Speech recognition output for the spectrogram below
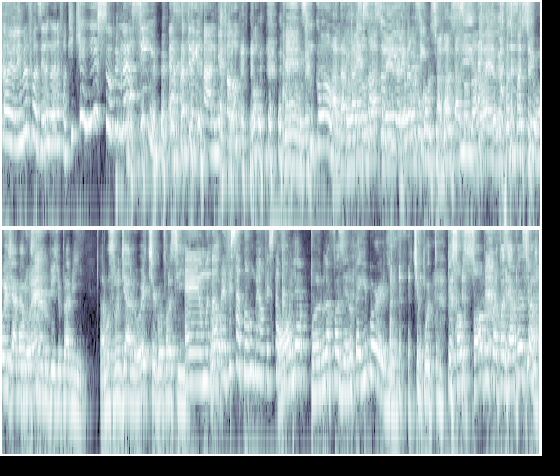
Não, eu lembro fazendo, a galera falou: o que, que é isso? Eu falei, não era assim. Era pra treinar, ninguém falou como. Como, né? Como? Adaptação é só do atleta. Eu Eu lembro lembro assim. como se Adaptação fosse. do atleta. Eu lembro como se fosse hoje, a Mel Não é? mostrando o vídeo pra mim. Ela mostrou um dia à noite, chegou e falou assim: É, eu mandava pra ele, vê se tá bom, Mel, vê se tá bom. Olha a Pamela fazendo pegboard. tipo, o pessoal sobe pra fazer ela faz assim, ó.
